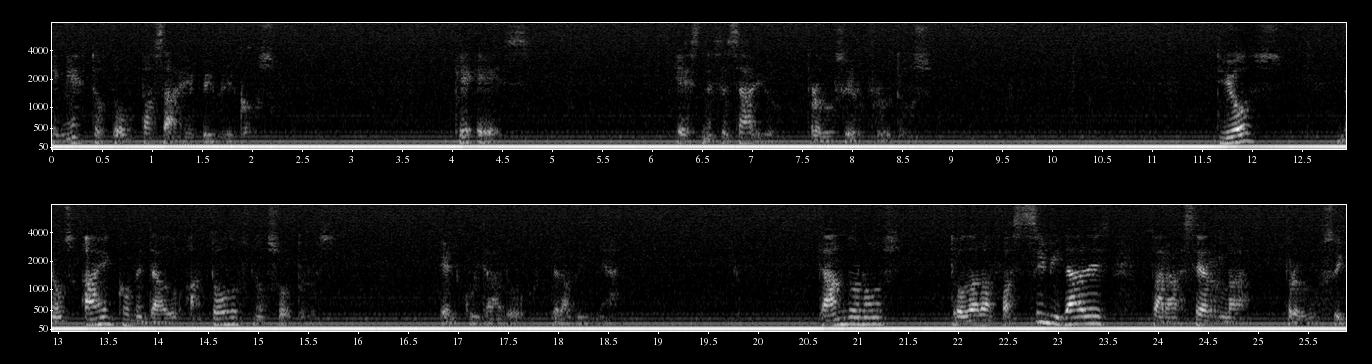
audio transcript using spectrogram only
en estos dos pasajes bíblicos. ¿Qué es? Es necesario producir frutos. Dios nos ha encomendado a todos nosotros el cuidado de la viña, dándonos todas las facilidades para hacerla producir.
